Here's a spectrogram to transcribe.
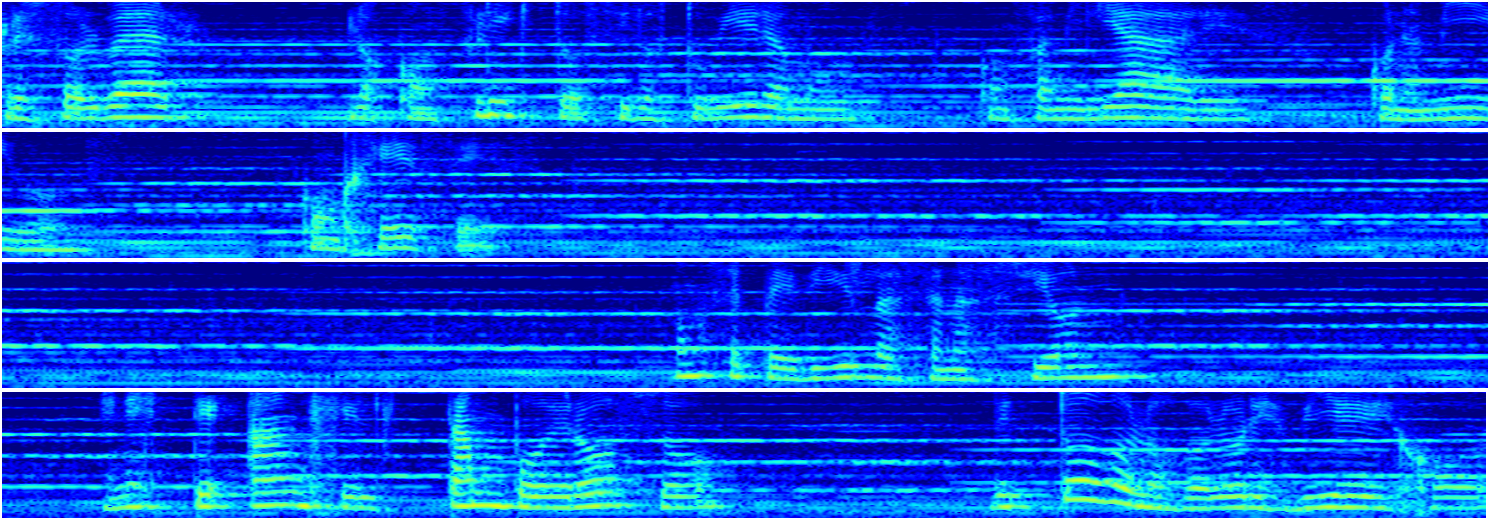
resolver los conflictos si los tuviéramos con familiares, con amigos, con jefes. Vamos a pedir la sanación en este ángel tan poderoso de todos los dolores viejos,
